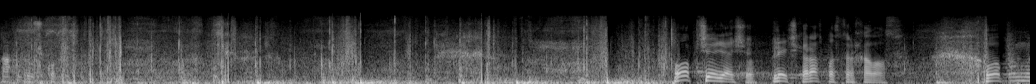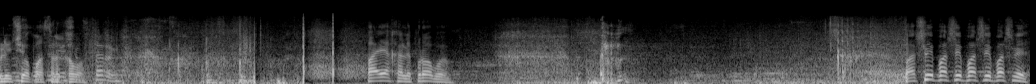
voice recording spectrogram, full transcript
А, ручку. Оп, что я еще? Плечико раз постраховался. Оп, плечо постраховал. Вторым. Поехали, пробуем. Пошли, пошли, пошли, пошли.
